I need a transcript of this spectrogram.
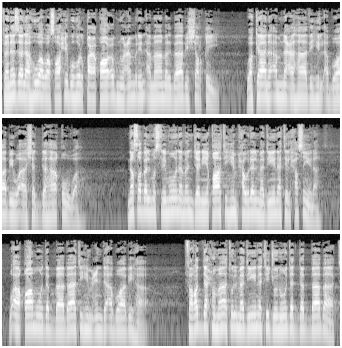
فنزل هو وصاحبه القعقاع بن عمرو أمام الباب الشرقي وكان أمنع هذه الأبواب وأشدها قوة. نصب المسلمون منجنيقاتهم حول المدينة الحصينة وأقاموا دباباتهم عند أبوابها. فرد حماة المدينة جنود الدبابات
